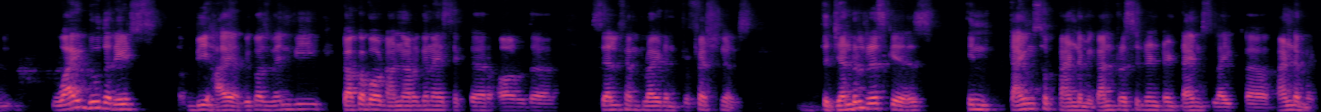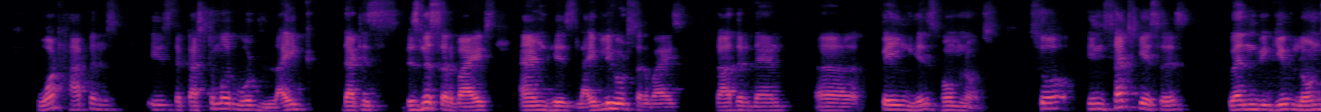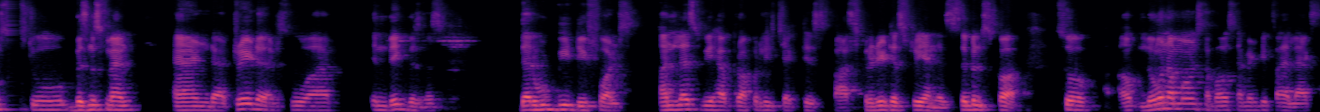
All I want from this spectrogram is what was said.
why do the rates be higher? Because when we talk about unorganized sector or the self-employed and professionals, the general risk is in times of pandemic, unprecedented times like uh, pandemic, what happens is the customer would like that his business survives and his livelihood survives rather than uh, paying his home loans. So in such cases, when we give loans to businessmen and uh, traders who are in big business, there would be defaults unless we have properly checked his past credit history and his CIBIL score. So uh, loan amounts above 75 lakhs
